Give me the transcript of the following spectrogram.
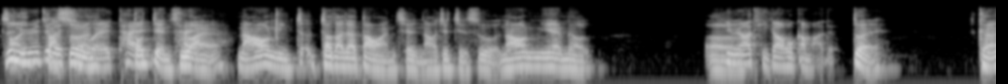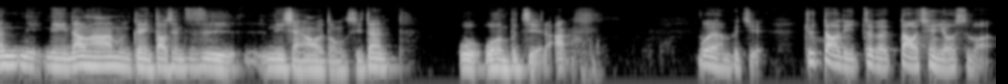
就是你哦因为这个把所有人行为太都点出来了，然后你叫叫大家道完歉，然后就结束了，然后你也没有呃你没有要提高或干嘛的？对，可能你你让他们跟你道歉，这是你想要的东西，但我我很不解啦。我也很不解，就到底这个道歉有什么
